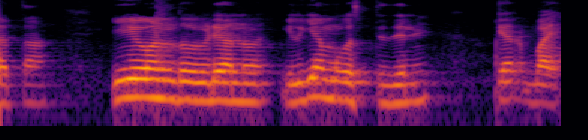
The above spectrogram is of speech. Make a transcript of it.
ಹೇಳ್ತಾ ಈ ಒಂದು ವಿಡಿಯೋನು ಇಲ್ಲಿಗೆ ಮುಗಿಸ್ತಿದ್ದೀನಿ. ಬಾಯ್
